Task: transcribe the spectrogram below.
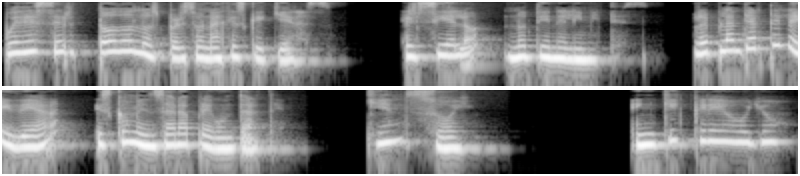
puedes ser todos los personajes que quieras. El cielo no tiene límites. Replantearte la idea es comenzar a preguntarte, ¿quién soy? ¿En qué creo yo?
